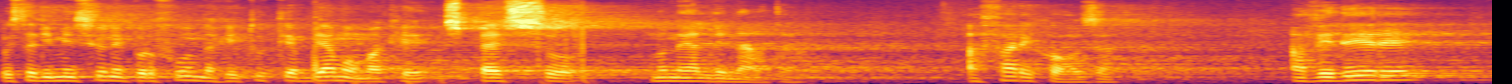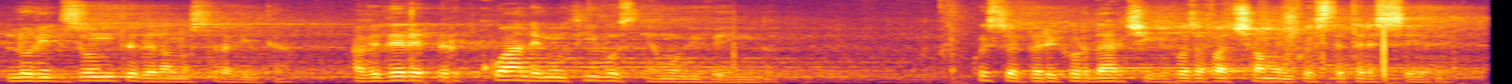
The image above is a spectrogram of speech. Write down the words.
Questa dimensione profonda che tutti abbiamo ma che spesso non è allenata. A fare cosa? A vedere l'orizzonte della nostra vita, a vedere per quale motivo stiamo vivendo. Questo è per ricordarci che cosa facciamo in queste tre sere.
